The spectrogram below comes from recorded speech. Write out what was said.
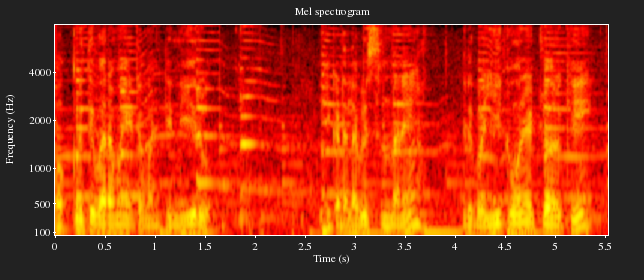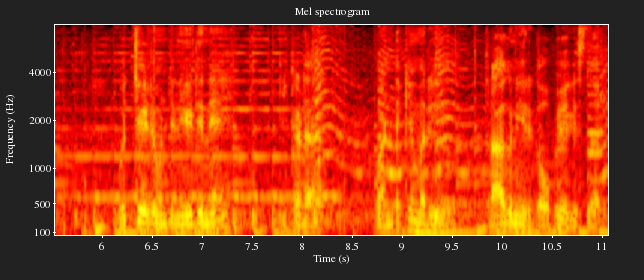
ప్రకృతిపరమైనటువంటి నీరు ఇక్కడ లభిస్తుందని. ఇదిగో ఈ కోనేట్లోకి వచ్చేటువంటి నీటినే ఇక్కడ వంటకి మరియు త్రాగునీరుగా ఉపయోగిస్తారు.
